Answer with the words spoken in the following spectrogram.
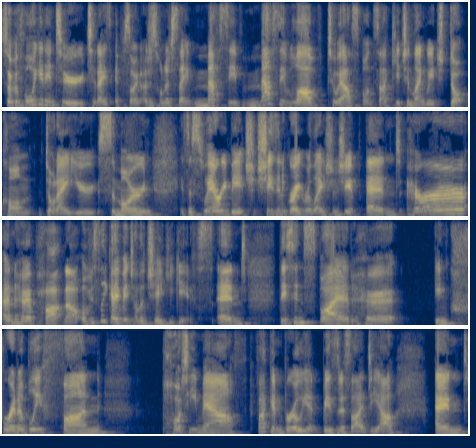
so, before we get into today's episode, I just wanted to say massive, massive love to our sponsor, kitchenlanguage.com.au. Simone is a sweary bitch. She's in a great relationship, and her and her partner obviously gave each other cheeky gifts. And this inspired her incredibly fun, potty mouth, fucking brilliant business idea. And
